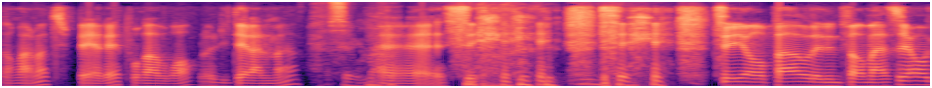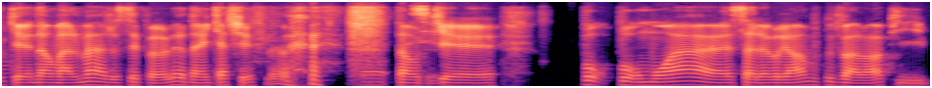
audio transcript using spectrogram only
normalement tu paierais pour avoir, là, littéralement. Absolument. Euh, c'est, on parle d'une formation que normalement, je sais pas, là, d'un quatre chiffres, là. Donc, euh, pour, pour moi, euh, ça a vraiment beaucoup de valeur. Puis,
